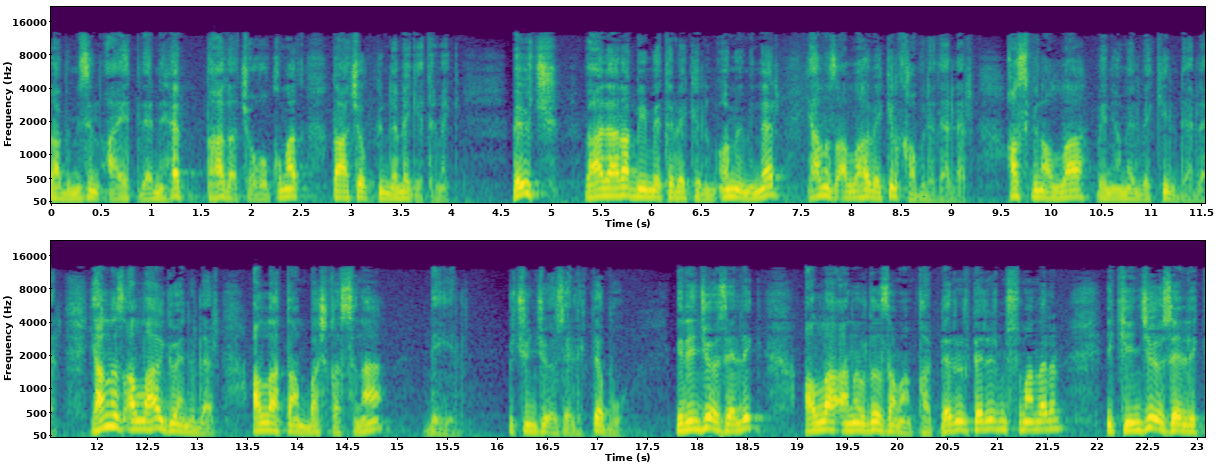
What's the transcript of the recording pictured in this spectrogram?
Rabbimizin ayetlerini hep daha da çok okumak, daha çok gündeme getirmek. Ve üç, ve ala Rabbim yetevekkülün. O müminler yalnız Allah'ı vekil kabul ederler. Hasbunallah ve ni'mel vekil derler. Yalnız Allah'a güvenirler. Allah'tan başkasına değil. Üçüncü özellik de bu. Birinci özellik Allah anıldığı zaman kalpler ürperir Müslümanların. İkinci özellik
